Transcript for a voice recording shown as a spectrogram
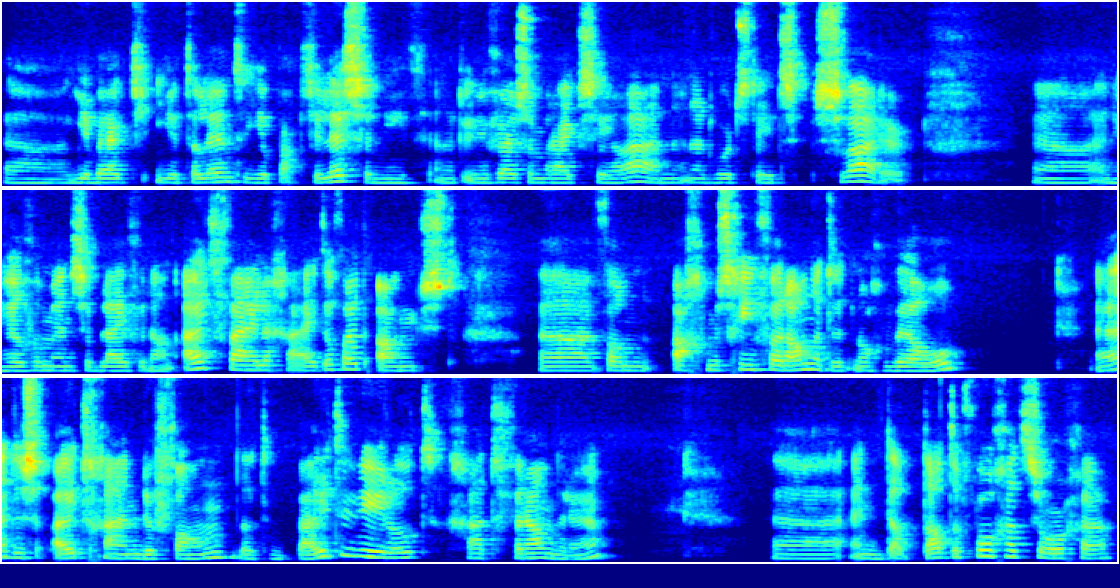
Uh, je werkt je talenten, je pakt je lessen niet. En het universum reikt ze aan en het wordt steeds zwaarder. Uh, en heel veel mensen blijven dan uit veiligheid of uit angst. Uh, van, ach, misschien verandert het nog wel. dus uitgaande van dat de buitenwereld gaat veranderen. en dat dat ervoor gaat zorgen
